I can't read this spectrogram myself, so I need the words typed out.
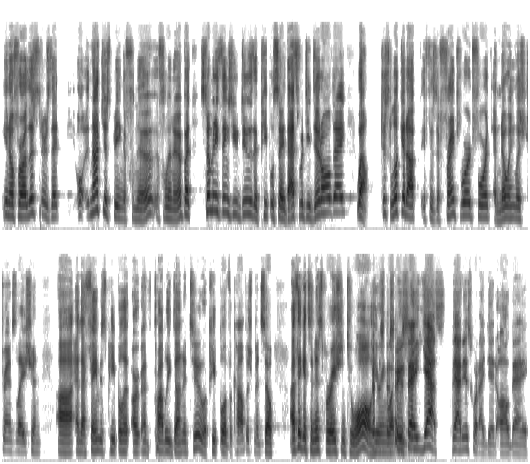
you know, for our listeners that oh, not just being a flaneur, a flaneur, but so many things you do that people say that's what you did all day. Well, just look it up. If there's a French word for it and no English translation, uh, and that famous people have, are, have probably done it too, or people of accomplishment. So I think it's an inspiration to all. Hearing so what you say, do. yes, that is what I did all day.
